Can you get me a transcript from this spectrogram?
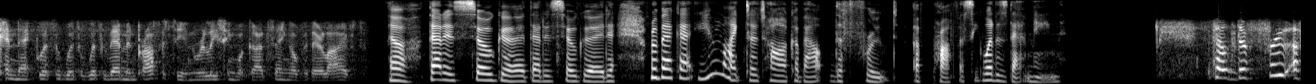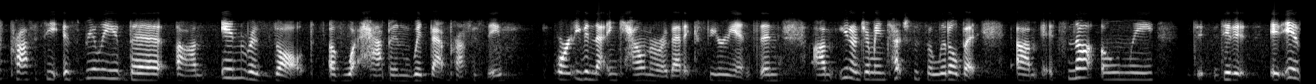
connect with with with them in prophecy and releasing what God's saying over their lives. Oh, that is so good. That is so good. Rebecca, you like to talk about the fruit of prophecy. What does that mean? So the fruit of prophecy is really the um, end result of what happened with that prophecy or even that encounter or that experience. And um, you know, Jermaine touched this a little, but um, it's not only did it it is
